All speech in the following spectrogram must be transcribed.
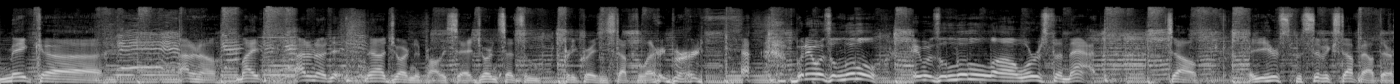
make uh, I don't know, might I don't know. Now Jordan would probably say it. Jordan said some pretty crazy stuff to Larry Bird, but it was a little it was a little uh, worse than that. So you hear specific stuff out there.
